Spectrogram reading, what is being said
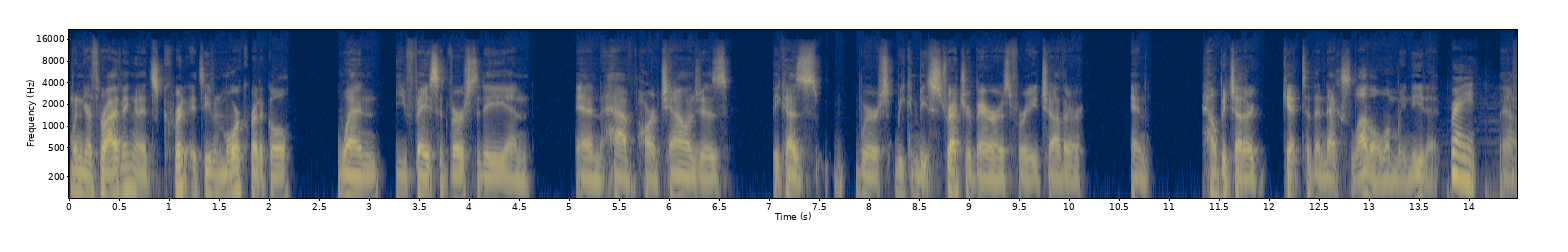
when you're thriving, and it's crit- it's even more critical when you face adversity and and have hard challenges because we're we can be stretcher bearers for each other and help each other get to the next level when we need it. Right. Yeah.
